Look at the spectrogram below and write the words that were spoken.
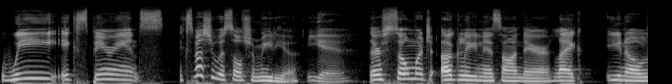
we experience, especially with social media, Yeah. there's so much ugliness on there. Like, you know,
